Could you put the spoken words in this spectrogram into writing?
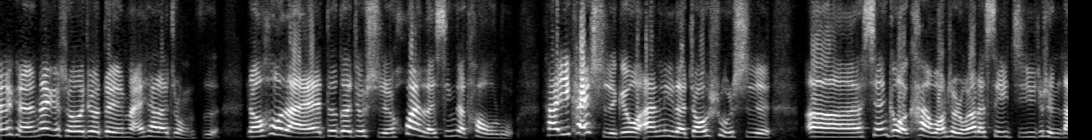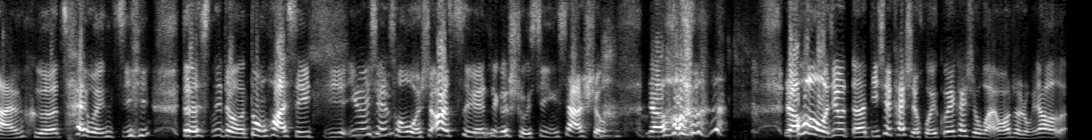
但是可能那个时候就对埋下了种子，然后后来嘚嘚就是换了新的套路。他一开始给我安利的招数是，呃，先给我看王者荣耀的 CG，就是蓝和蔡文姬 的那种动画 CG，因为先从我是二次元这个属性下手，然后。然后我就呃的确开始回归，开始玩王者荣耀了。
